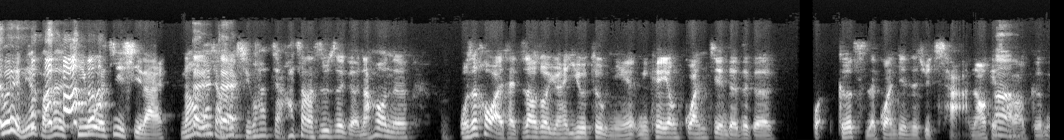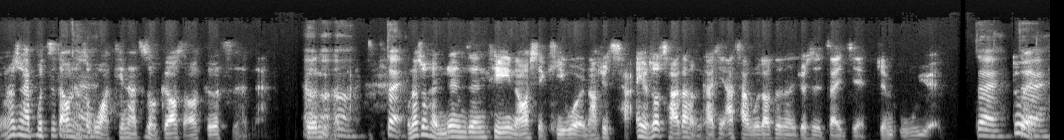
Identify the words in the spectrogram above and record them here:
对，你要把那个 keyword 记起来，然后你要想说奇怪，他讲他唱的是不是这个？然后呢，我是后来才知道说，原来 YouTube 你你可以用关键的这个关歌词的关键字去查，然后可以查到歌名。嗯、我那时候还不知道，我想说哇天哪，这首歌要找到歌词很难，歌名很难。嗯嗯、对，我那时候很认真听，然后写 keyword，然后去查。哎，有时候查到很开心啊，查不到真的就是再见，就无缘。对对，对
